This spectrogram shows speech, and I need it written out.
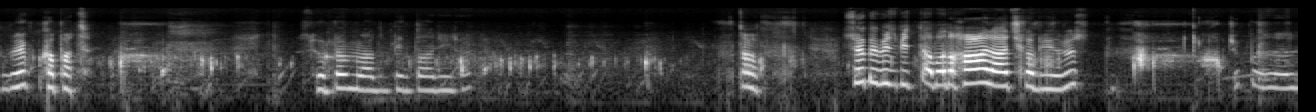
Şurayı kapat. Sönmem lazım benim acıyla. Tamam. Sönmemiz bitti ama da hala çıkabiliyoruz. Çok güzel.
